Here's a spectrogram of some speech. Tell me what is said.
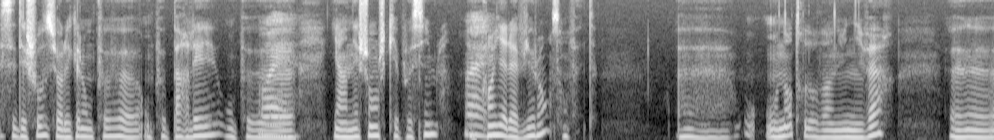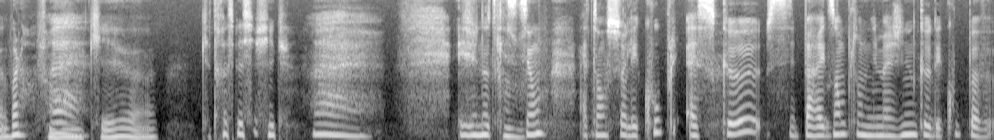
c'est des choses sur lesquelles on peut, on peut parler. On peut. Il y a un échange qui est possible. Quand il y a la violence, en fait euh, on entre dans un univers euh, voilà, qui, est, euh, qui est très spécifique. Et j'ai une autre question. Attends, sur les couples, est-ce que si par exemple on imagine que des couples peuvent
